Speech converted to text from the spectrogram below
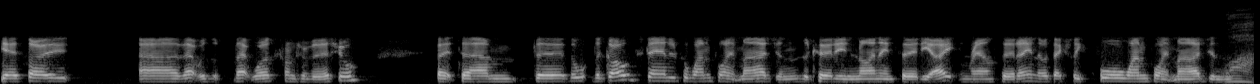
yeah. So uh, that was that was controversial, but um, the, the, the gold standard for one point margins occurred in 1938 in round 13. There was actually four one point margins. Wow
